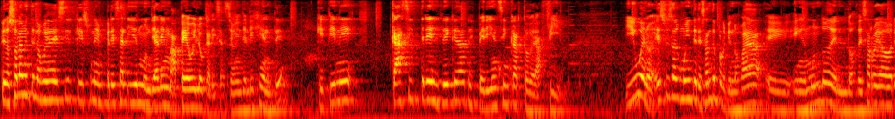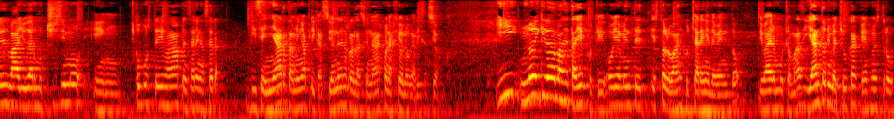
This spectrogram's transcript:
Pero solamente les voy a decir que es una empresa líder mundial en mapeo y localización inteligente que tiene casi tres décadas de experiencia en cartografía. Y bueno, eso es algo muy interesante porque nos va eh, en el mundo de los desarrolladores va a ayudar muchísimo en cómo ustedes van a pensar en hacer diseñar también aplicaciones relacionadas con la geolocalización. Y no le quiero dar más detalles porque obviamente esto lo van a escuchar en el evento y va a haber mucho más. Y Anthony Machuca, que es nuestro,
